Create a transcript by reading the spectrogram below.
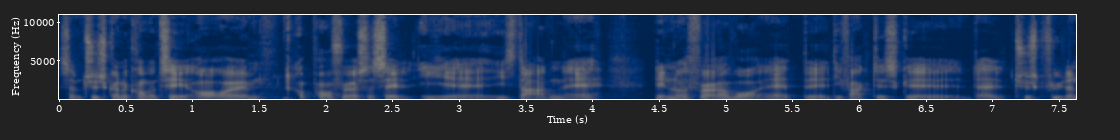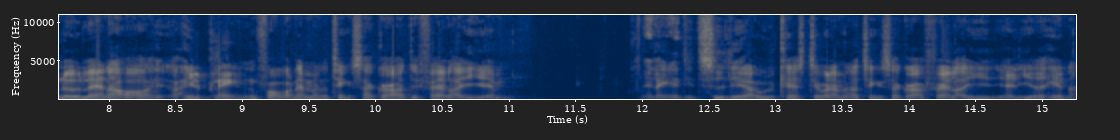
som tyskerne kommer til at, øh, at påføre sig selv i, øh, i starten af 1940, hvor at de faktisk, der er tysk fly, der nødlander, og, og hele planen for, hvordan man har tænkt sig at gøre det, falder i, eller en af de tidligere udkast til, hvordan man har tænkt sig at gøre, falder i allierede hænder.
